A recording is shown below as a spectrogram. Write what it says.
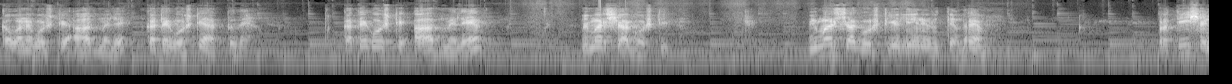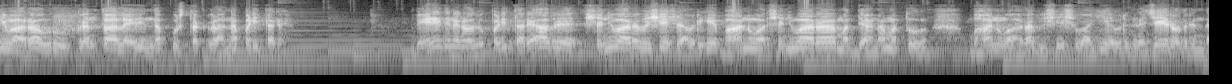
ಕವನಗೋಷ್ಠಿ ಆದ್ಮೇಲೆ ಕತೆಗೋಷ್ಠಿ ಆಗ್ತದೆ. ಕತೆಗೋಷ್ಠಿ ಆದ್ಮೇಲೆ ವಿಮರ್ಶಾಗೋಷ್ಠಿ. ವಿಮರ್ಶಾಗೋಷ್ಠಿಯಲ್ಲಿ ಏನಿರುತ್ತೆ ಅಂದ್ರೆ ಪ್ರತಿ ಶನಿವಾರ ಅವರು ಗ್ರಂಥಾಲಯದಿಂದ ಪುಸ್ತಕಗಳನ್ನ ಪಡಿತಾರೆ. ಬೇರೆ ದಿನಗಳಲ್ಲೂ ಪಡಿತಾರೆ, ಆದ್ರೆ ಶನಿವಾರ ವಿಶೇಷ, ಅವರಿಗೆ ಭಾನುವಾರ ಶನಿವಾರ ಮಧ್ಯಾಹ್ನ ಮತ್ತು ಭಾನುವಾರ ವಿಶೇಷವಾಗಿ ಅವರಿಗೆ ರಜೆ ಇರೋದ್ರಿಂದ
